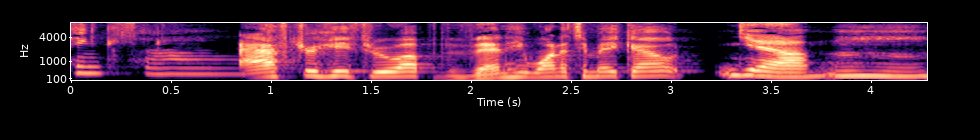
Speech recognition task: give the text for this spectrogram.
think so. After he threw up, then he wanted to make out? Yeah. hmm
